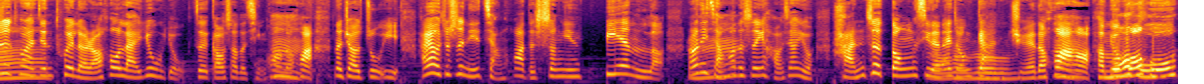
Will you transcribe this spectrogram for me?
就是突然间退了，然后后来又有这高烧的情况的话，那就要注意。还有就是你讲话的声音。变了，然后你讲话的声音好像有含着东西的那种感觉的话，哈，很模糊。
